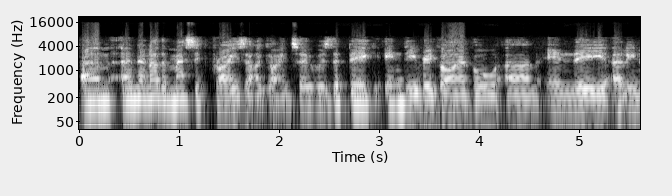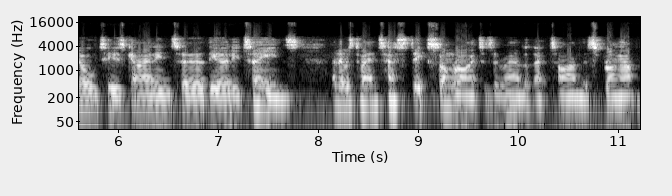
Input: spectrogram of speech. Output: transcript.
Um, and another massive craze that I got into was the big indie revival um, in the early noughties, going into the early teens. And there was fantastic songwriters around at that time that sprung up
